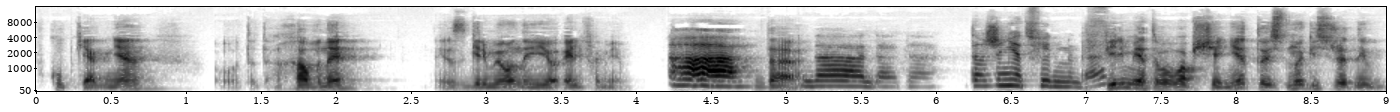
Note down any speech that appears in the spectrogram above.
в Кубке огня, вот это Хавне с Гермионой и ее эльфами. А, да. Да, да, да. Даже нет в фильме, да? В фильме этого вообще нет. То есть многие сюжетные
